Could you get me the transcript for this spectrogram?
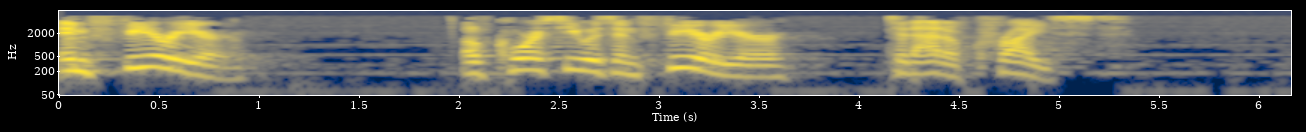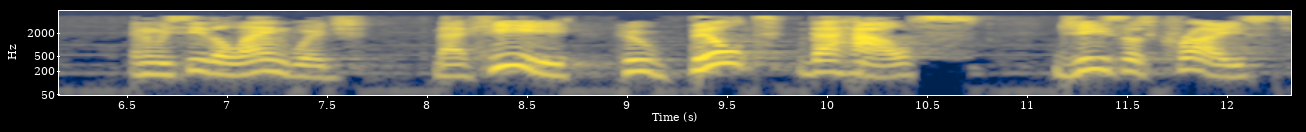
inferior. Of course, he was inferior to that of Christ. And we see the language that he who built the house, Jesus Christ,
